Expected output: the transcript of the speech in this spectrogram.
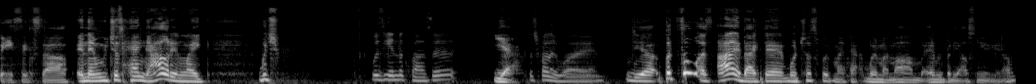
basic stuff. And then we just hang out and like, which, Was he in the closet? yeah, That's probably why. yeah. But so was I back then, but just with my fam- with my mom. Everybody else knew, you know.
